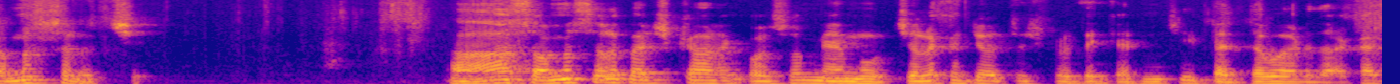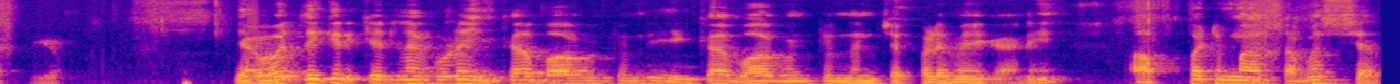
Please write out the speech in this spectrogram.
సమస్యలు వచ్చాయి. ఆ సమస్యల పరిష్కారం కోసం మేము చిలక జ్యోతిష్కుడి దగ్గర నుంచి పెద్దవాడి దాకా తిరిగాం. ఎవరి దగ్గరికి వెళ్ళినా కూడా ఇంకా బాగుంటుంది ఇంకా బాగుంటుందని చెప్పడమే కానీ అప్పటి మా సమస్య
